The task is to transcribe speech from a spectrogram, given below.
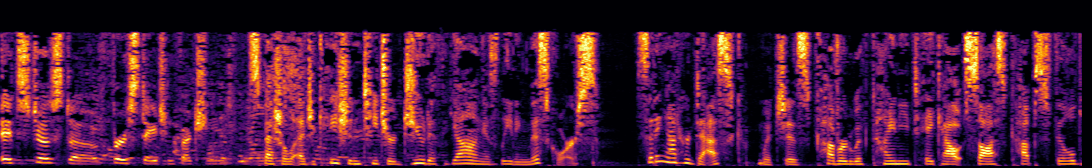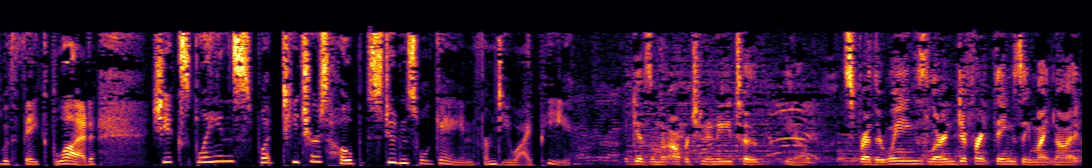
it's just a first stage infection. Special education teacher Judith Young is leading this course. Sitting at her desk, which is covered with tiny takeout sauce cups filled with fake blood, she explains what teachers hope students will gain from DYP. It gives them an opportunity to, you know, spread their wings, learn different things they might not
